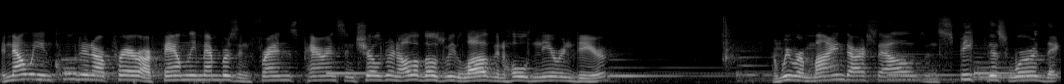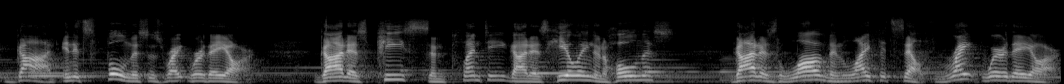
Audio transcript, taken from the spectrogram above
And now we include in our prayer our family members and friends, parents and children, all of those we love and hold near and dear. And we remind ourselves and speak this word that God in its fullness is right where they are. God has peace and plenty, God has healing and wholeness, God has love and life itself right where they are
